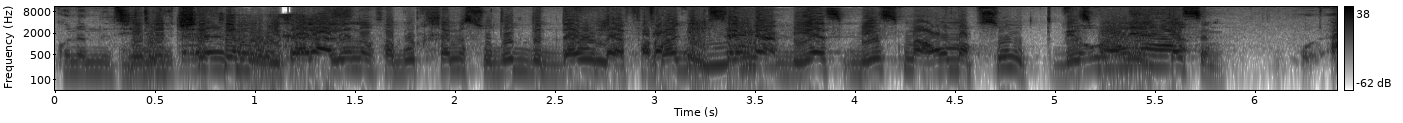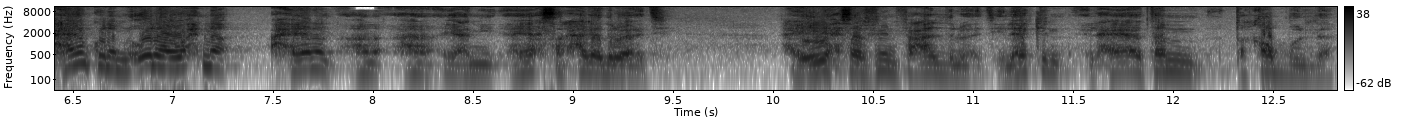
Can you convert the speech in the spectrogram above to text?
كنا بنتشتم بنتشتم وبيتقال علينا طابور خامس وضد الدولة فالراجل سمع بيس بيسمع وهو مبسوط بيسمع وهو مبتسم. أحيانا كنا بنقولها وإحنا أحيانا يعني هيحصل حاجة دلوقتي. هيحصل فيه انفعال دلوقتي. لكن الحقيقة تم تقبل ده.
